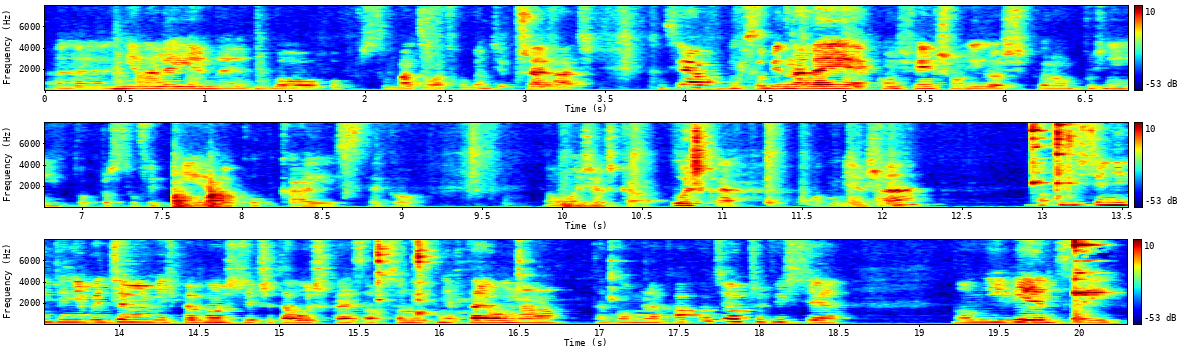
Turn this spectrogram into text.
E, nie nalejemy, bo po prostu bardzo łatwo będzie przelać. Więc ja sobie naleję jakąś większą ilość, którą później po prostu wypiję do kubka i z tego tą łyżeczkę, łyżkę odmierzę. Oczywiście nigdy nie będziemy mieć pewności, czy ta łyżka jest absolutnie pełna tego mleka. Chodzi oczywiście no mniej więcej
